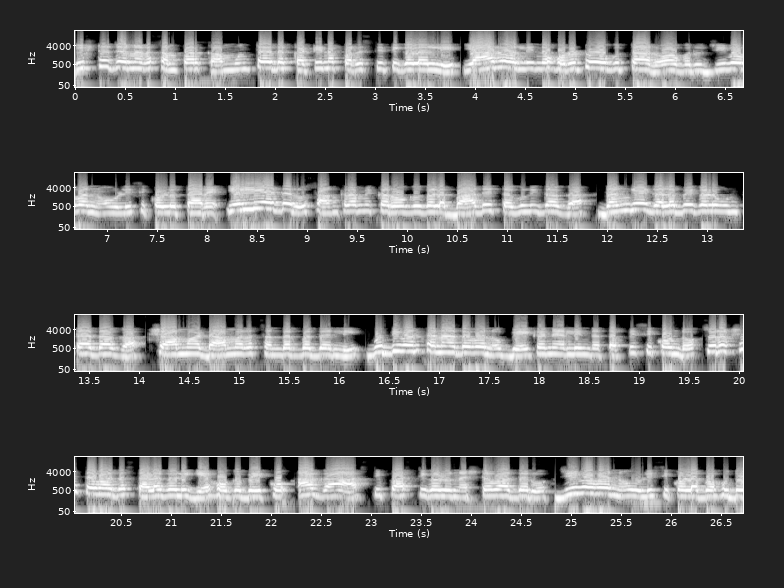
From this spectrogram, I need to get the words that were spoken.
ದುಷ್ಟ ಜನರ ಸಂಪರ್ಕ, ಮುಂತಾದ ಕಠಿಣ ಪರಿಸ್ಥಿತಿಗಳಲ್ಲಿ ಯಾರು ಅಲ್ಲಿಂದ ಹೊರಟು ಹೋಗುತ್ತಾರೋ ಅವರು ಜೀವವನ್ನು ಉಳಿಸಿಕೊಳ್ಳುತ್ತಾರೆ. ಎಲ್ಲಿಯಾದರೂ ಸಾಂಕ್ರಾಮಿಕ ರೋಗಗಳ ಬಾಧೆ ತಗುಲಿದಾಗ, ದಂಗೆ ಗಲಭೆಗಳು ಉಂಟಾದಾಗ, ಕ್ಷಾಮ, ಡಾಮರ ಸಂದರ್ಭದಲ್ಲಿ ಬುದ್ಧಿವಂತನಾದವನು ಬೇಗನೆ ಅಲ್ಲಿಂದ ತಪ್ಪಿಸಿಕೊಂಡು ಸುರಕ್ಷಿತವಾದ ಸ್ಥಳಗಳಿಗೆ ಹೋಗಬೇಕು. ಆಗ ಆಸ್ತಿಪಾಸ್ತಿಗಳು ನಷ್ಟವಾದರೂ ಜೀವವನ್ನು ಉಳಿಸಿಕೊಳ್ಳಬಹುದು.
